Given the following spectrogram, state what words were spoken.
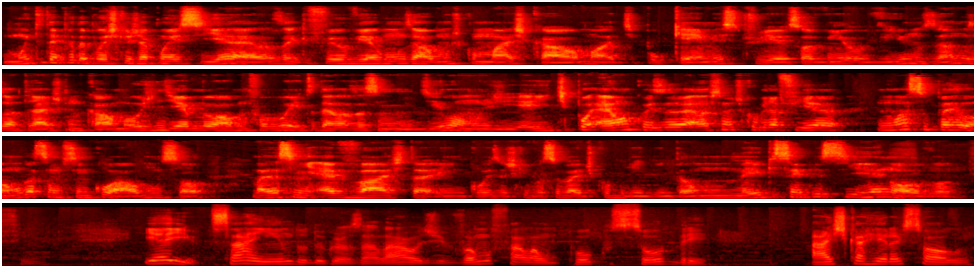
muito tempo depois que eu já conhecia elas, é que fui ouvir alguns álbuns com mais calma, tipo Chemistry, eu só vim ouvir uns anos atrás com calma. Hoje em dia é meu álbum favorito delas, assim, de longe. E, tipo, é uma coisa, elas têm uma discografia não é super longa, são cinco álbuns só, Mas assim, é vasta em coisas que você vai descobrindo. Então meio que sempre se renova. Enfim. E aí, saindo do Girls Aloud, vamos falar um pouco sobre as carreiras solo.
